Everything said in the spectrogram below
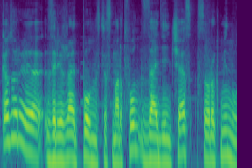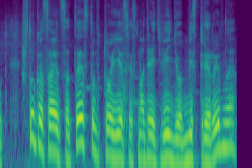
которая заряжает полностью смартфон за 1 час 40 минут. Что касается тестов, то если смотреть видео беспрерывно,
